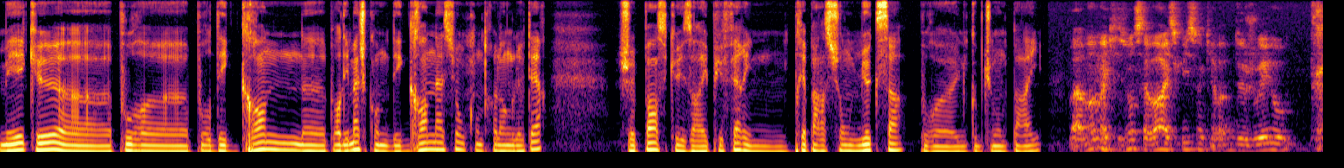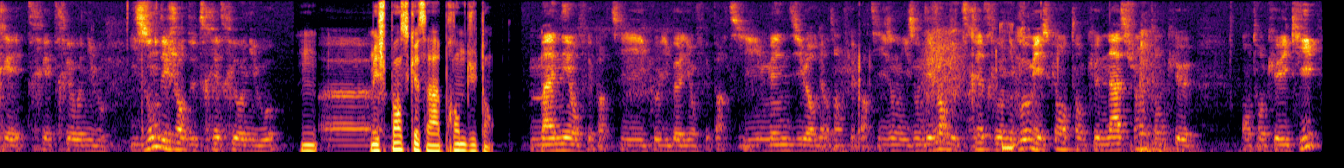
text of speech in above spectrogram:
mais que euh, pour, pour, des grandes, pour des matchs contre des grandes nations contre l'Angleterre, je pense qu'ils auraient pu faire une préparation mieux que ça pour une Coupe du Monde pareille. Bah, moi, ma question, c'est de savoir est-ce qu'ils sont capables de jouer au très très très haut niveau. Ils ont des joueurs de très très haut niveau. Mm. Euh, Mais je pense que ça va prendre du temps. Mané en fait partie, Koulibaly en fait partie, Mendy, leur gardien en fait partie. Ils ont, ils ont des joueurs de très très haut niveau, mais est-ce qu'en tant que nation, en tant que en tant qu'équipe,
